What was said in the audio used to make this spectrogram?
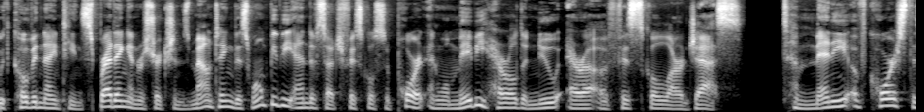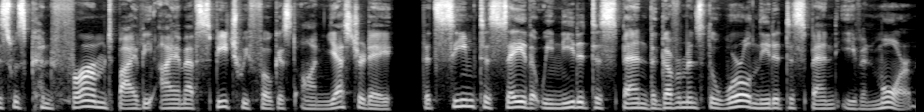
With COVID 19 spreading and restrictions mounting, this won't be the end of such fiscal support and will maybe herald a new era of fiscal largesse. To many, of course, this was confirmed by the IMF speech we focused on yesterday that seemed to say that we needed to spend, the governments of the world needed to spend even more.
